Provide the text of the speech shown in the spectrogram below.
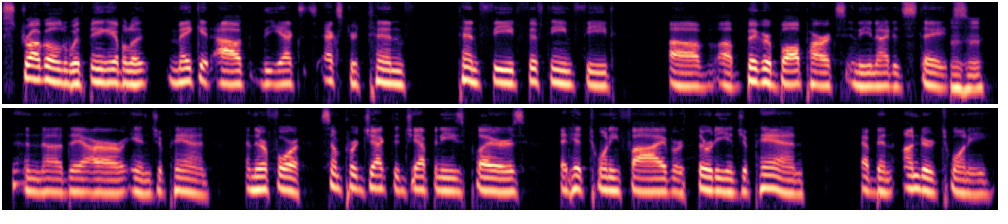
struggled with being able to make it out the ex- extra 10, 10 feet, 15 feet of uh, bigger ballparks in the United States Mhm. than uh, they are in Japan. And therefore, some projected Japanese players that hit 25 or 30 in Japan have been under 20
